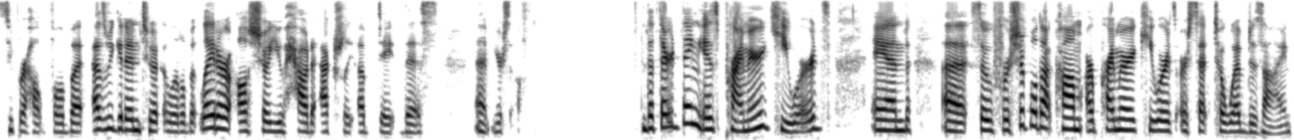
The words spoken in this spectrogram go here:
super helpful. But as we get into it a little bit later, I'll show you how to actually update this um, yourself. The third thing is primary keywords. And uh, so for Schipul.com, our primary keywords are set to web design.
